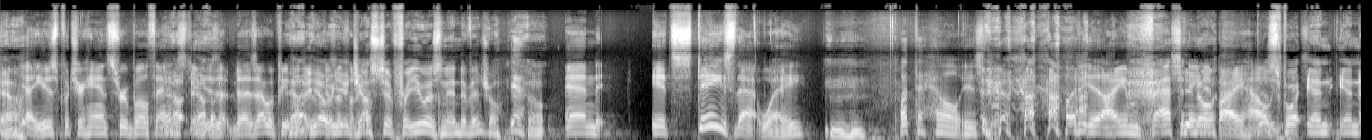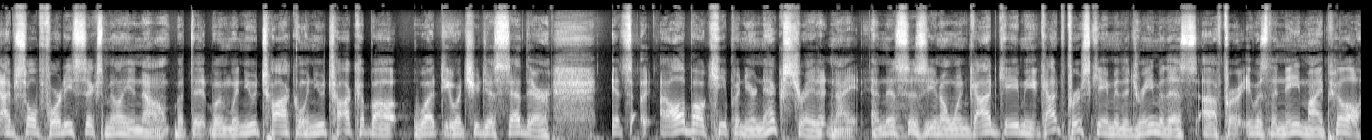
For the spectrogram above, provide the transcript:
Yeah. you just put your hands through both ends. yeah. yeah. Is, that, is that what people Yeah, do? yeah, you that's what it adjust it for you as an individual. yeah. And it stays that way. Mm-hmm. What the hell is this? I am fascinated by how. for, and and I've sold 46 million now. But the, when when you talk when you talk about what what you just said there, it's all about keeping your neck straight at night. And this is you know when God gave me God first gave me the dream of this uh, for it was the name MyPillow.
